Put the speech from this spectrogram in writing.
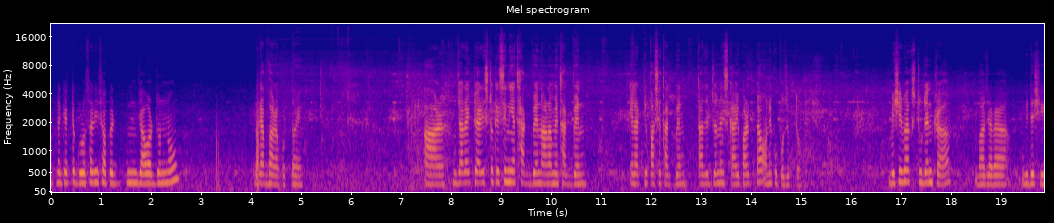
আপনাকে একটা গ্রোসারি শপে যাওয়ার জন্য গ্র্যাব ভাড়া করতে হয়। আর যারা একটু অ্যারিস্টোকেসি নিয়ে থাকবেন, আরামে থাকবেন এলআরটি পাশে থাকবেন, তাদের জন্য স্কাই পার্কটা অনেক উপযুক্ত। বেশিরভাগ স্টুডেন্টরা বা যারা বিদেশি,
